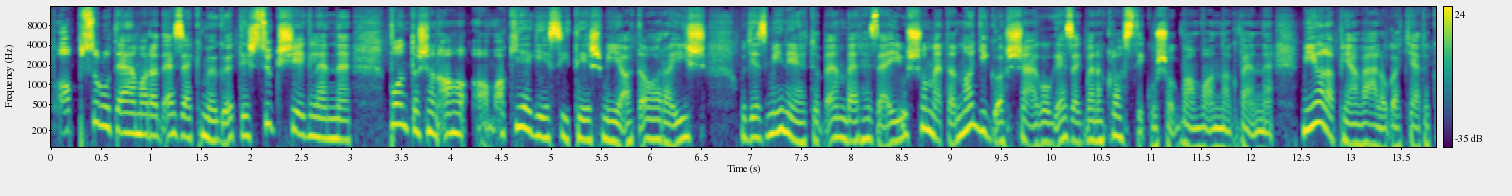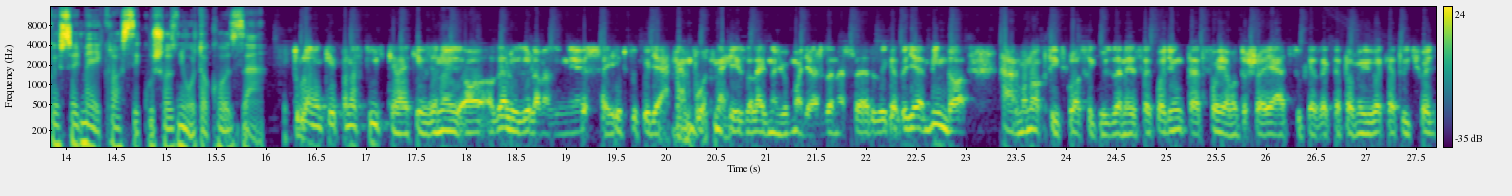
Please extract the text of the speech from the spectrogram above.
abszolút elmarad ezek mögött, és szükség lenne pontosan a, a, a kiegészítés miatt arra is, hogy ez minél több emberhez eljusson, mert a nagy igazságok ezekben a klasszikusokban vannak benne. Mi alapján válogatjátok össze, hogy melyik klasszikushoz nyúltok hozzá? Tulajdonképpen ezt úgy kell elképzelni, hogy az előző lemezünknél összeírtuk, ugye nem volt nehéz a legnagyobb magyar zeneszerzőket. Ugye mind a hárman aktív klasszikus zenészek vagyunk, tehát folyamatosan játszuk ezeket a műveket, úgyhogy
